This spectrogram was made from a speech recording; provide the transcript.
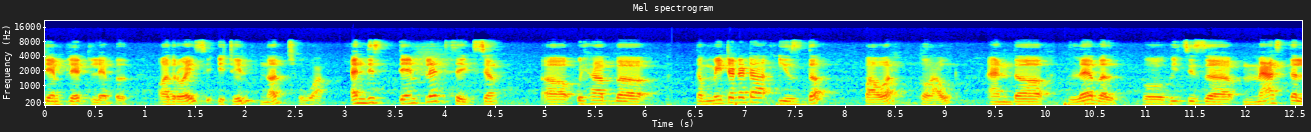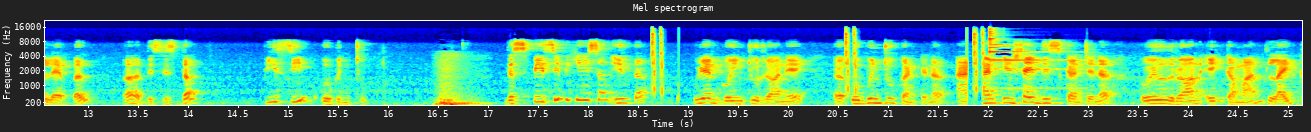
template label. Otherwise it will not work. And this template section uh, we have uh, the metadata is the power cloud and the level uh, which is uh, match the label uh, this is the pc ubuntu. The specification is the we are going to run a, uh ubuntu container and, and inside this container we will run a command like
